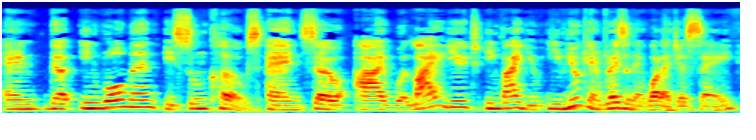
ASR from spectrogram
and the enrollment is soon closed. And so I would like you to invite you, if you can resonate what I just say,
